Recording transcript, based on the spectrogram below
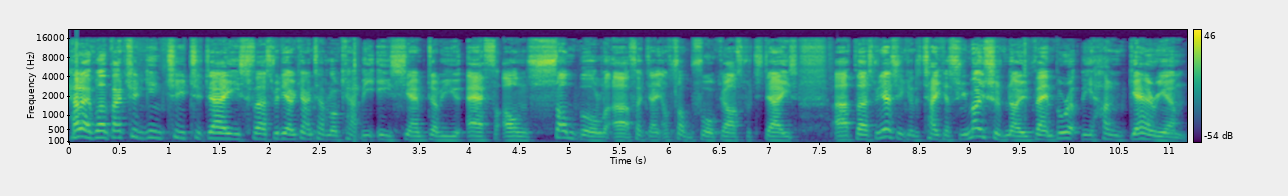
Hello everyone, back tuning into today's first video. We're going to have a look at the ECMWF Ensemble, uh, 38 Ensemble forecast for today's uh, first video. So you're going to take us through most of November at the Hungarian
